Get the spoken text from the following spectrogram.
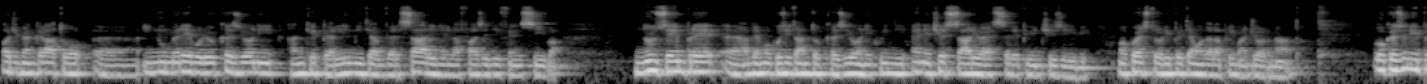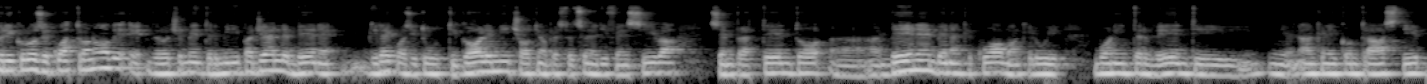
Oggi abbiamo creato eh, innumerevoli occasioni anche per limiti avversari nella fase difensiva non sempre eh, abbiamo così tante occasioni, quindi è necessario essere più incisivi, ma questo lo ripetiamo dalla prima giornata. Occasioni pericolose 4 a 9 e velocemente le mini pagelle, bene, direi quasi tutti. Golemic, ottima prestazione difensiva, sempre attento, eh, bene, bene anche Cuomo, anche lui buoni interventi, anche nei contrasti.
